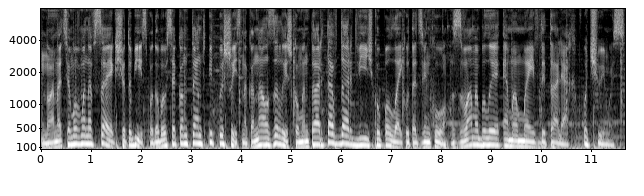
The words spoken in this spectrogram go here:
Ну а на цьому в мене все. Якщо тобі сподобався контент, підпишись на канал, залиш коментар та вдар двічку по лайку та дзвінку. З вами були ММА в деталях. Почуємось.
